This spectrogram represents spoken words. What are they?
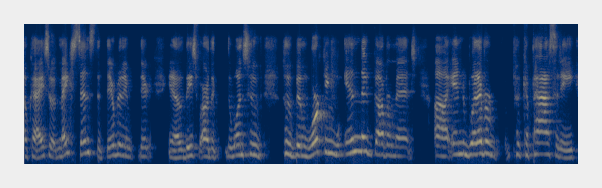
Okay, so it makes sense that they're really, they're, you know, these are the, the ones who've who've been working in the government uh, in whatever capacity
